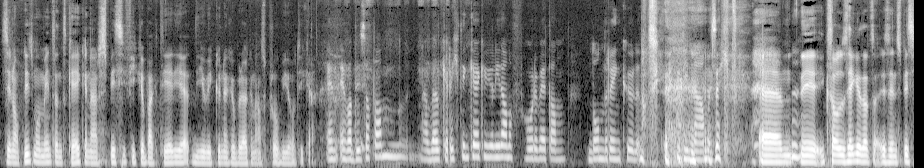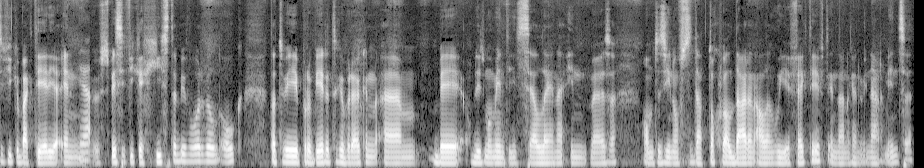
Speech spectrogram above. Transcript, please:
zijn op dit moment aan het kijken naar specifieke bacteriën die we kunnen gebruiken als probiotica. En, en wat is dat dan? Naar welke richting kijken jullie dan? Of horen wij het dan donderen in Keulen als je die namen zegt? Ehm, nee, ik zou zeggen dat er zijn specifieke bacteriën en Ja. specifieke gisten bijvoorbeeld ook, dat we proberen te gebruiken ehm, bij, op dit moment in cellijnen in muizen, om te zien of ze dat toch wel daar al een goed effect heeft. En dan gaan we naar mensen.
